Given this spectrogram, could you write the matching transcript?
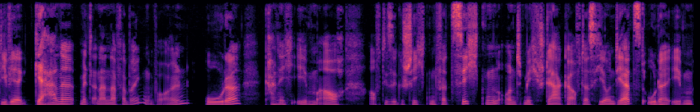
die wir gerne miteinander verbringen wollen? Oder kann ich eben auch auf diese Geschichten verzichten und mich stärker auf das Hier und Jetzt oder eben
